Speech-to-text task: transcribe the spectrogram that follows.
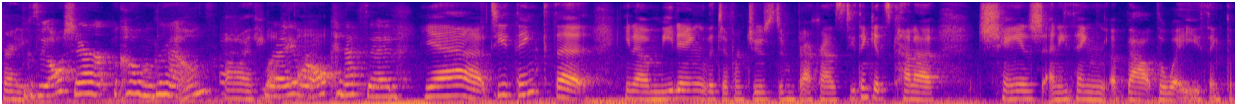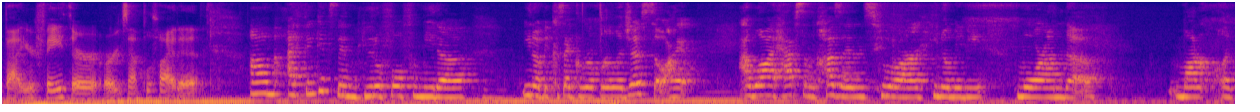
Right. because we all share a common ground. Oh, I love Right, that. we're all connected. Yeah. Do you think that, you know, meeting the different Jews, different backgrounds, do you think it's kind of changed anything about the way you think about your faith or, or exemplified it? Um, I think it's been beautiful for me to, you know, because I grew up religious. So I, I while I have some cousins who are, you know, maybe more on the, modern, like,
